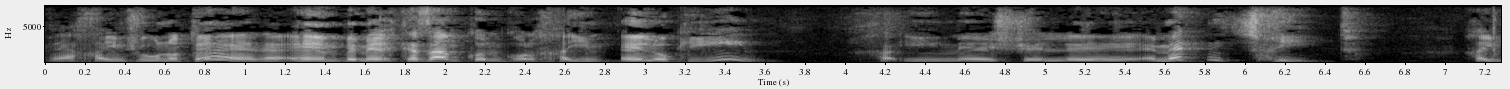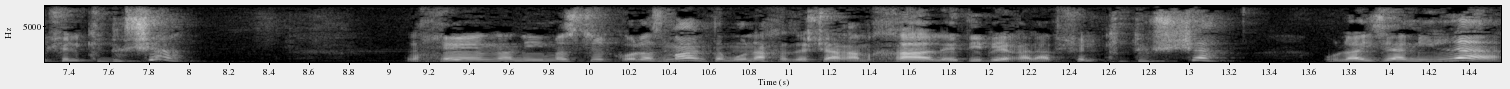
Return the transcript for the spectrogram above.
והחיים שהוא נותן הם במרכזם קודם כל חיים אלוקיים, חיים אה, של אה, אמת נצחית, חיים של קדושה. לכן אני מזכיר כל הזמן את המונח הזה שהרמח"ל דיבר עליו, של קדושה. אולי זה המילה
